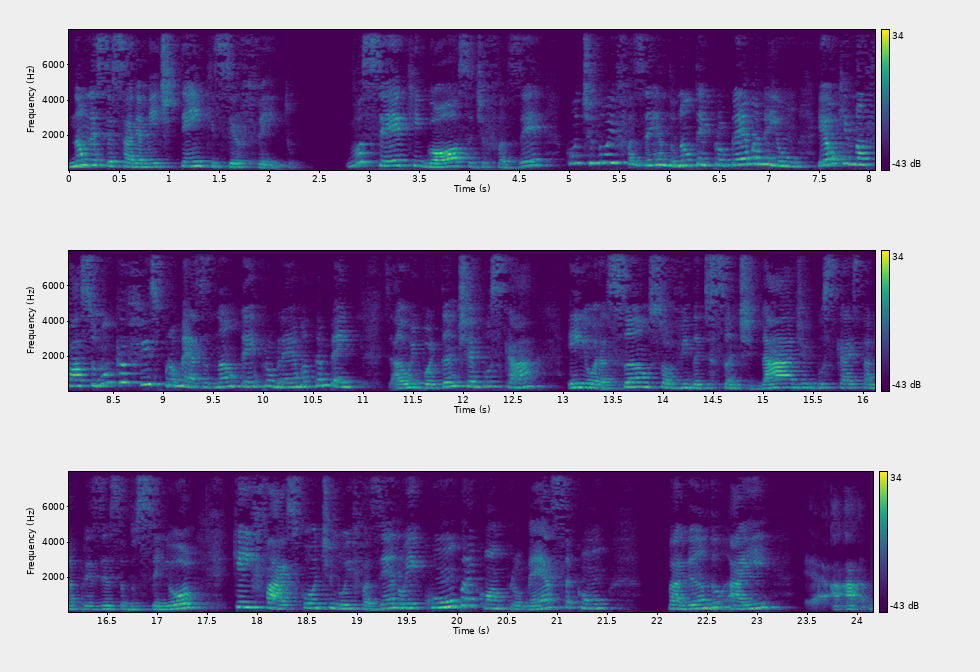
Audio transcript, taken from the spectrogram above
Não necessariamente tem que ser feito. Você que gosta de fazer, continue fazendo, não tem problema nenhum. Eu que não faço, nunca fiz promessas, não tem problema também. O importante é buscar em oração, sua vida de santidade, buscar estar na presença do Senhor. Quem faz, continue fazendo e cumpra com a promessa, com pagando aí a, a,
